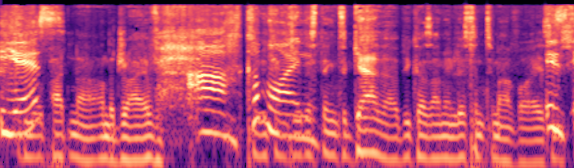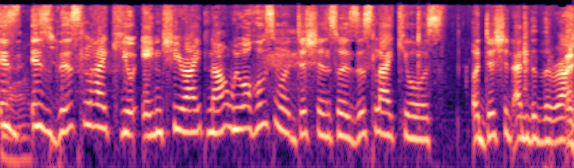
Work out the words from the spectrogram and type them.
Yes. partner on the drive. Ah, So come on. do this thing together because I mean, listen to my voice. Is is is this like your entry right now? We were hosting auditions, so is this like your audition under the rug?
